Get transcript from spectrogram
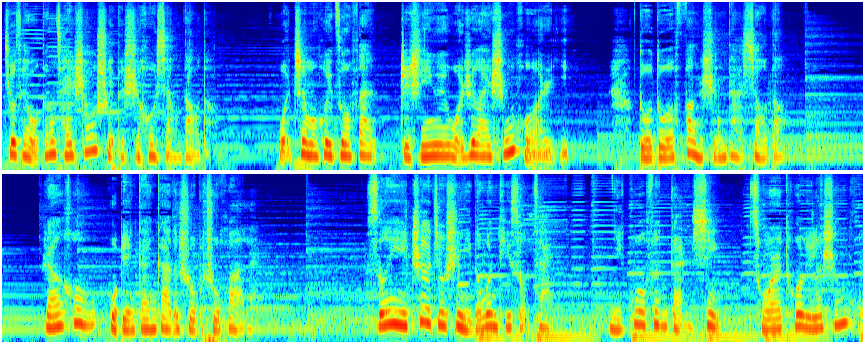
就在我刚才烧水的时候想到的。我这么会做饭，只是因为我热爱生活而已。多多放声大笑道。然后我便尴尬的说不出话来。所以这就是你的问题所在，你过分感性，从而脱离了生活，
